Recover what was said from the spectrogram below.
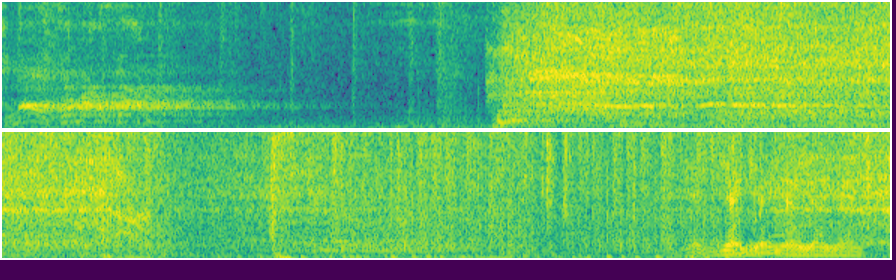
Schnell zum Ausgang! Ja, ja, ja, ja, ja.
